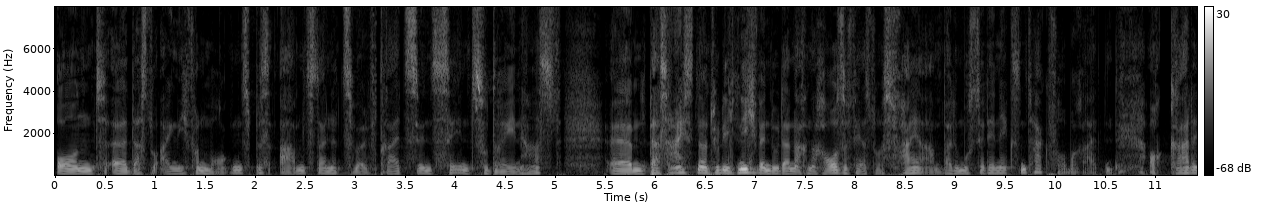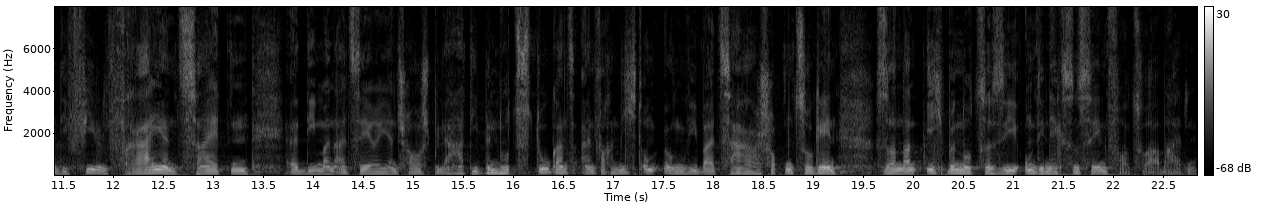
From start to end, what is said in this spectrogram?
und äh, dass du eigentlich von morgens bis abends deine 12, 13 Szenen zu drehen hast. Ähm, das heißt natürlich nicht, wenn du danach nach Hause fährst, du hast Feierabend, weil du musst ja den nächsten Tag vorbereiten. Auch gerade die vielen freien Zeiten, äh, die man als Serienschauspieler hat, die benutzt du ganz einfach nicht, um irgendwie bei Zara shoppen zu gehen, sondern ich benutze sie, um die nächsten Szenen vorzuarbeiten.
